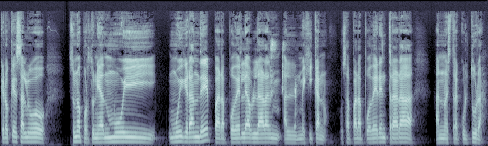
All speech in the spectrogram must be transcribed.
Creo que es algo, es una oportunidad muy muy grande para poderle hablar al, mexicano, o sea, para poder entrar a, nuestra cultura.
